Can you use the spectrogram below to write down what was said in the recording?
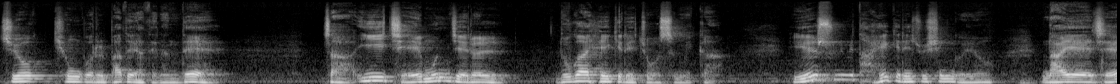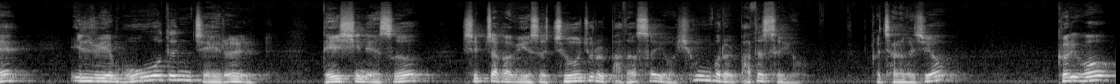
지옥 형벌을 받아야 되는데 자, 이 죄 문제를 누가 해결해 주었습니까? 예수님이 다 해결해 주신 거예요. 나의 죄, 인류의 모든 죄를 대신해서 십자가 위에서 저주를 받았어요. 형벌을 받았어요. 그렇잖아, 그죠? 그리고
